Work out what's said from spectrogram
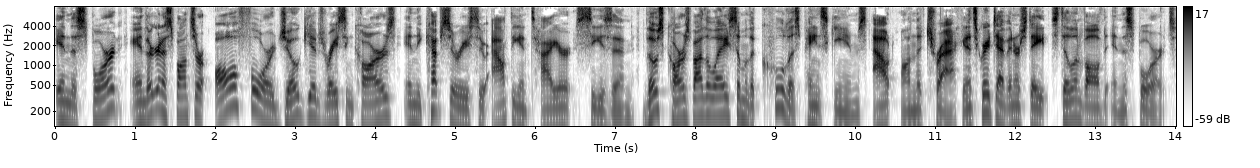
in the sport. And they're going to sponsor all four Joe Gibbs Racing cars in the Cup Series throughout the entire season. Those cars, by the way, some of the coolest paint schemes out on the track. And it's great to have Interstate still involved in the sport.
